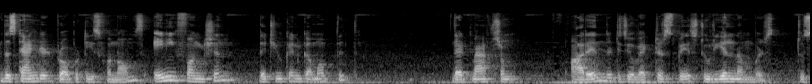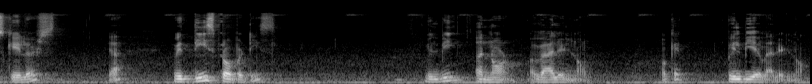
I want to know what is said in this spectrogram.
the standard properties for norms. Any function that you can come up with that maps from rn that is your vector space to real numbers to scalars yeah with these properties will be a norm a valid norm okay? Will be a valid norm.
